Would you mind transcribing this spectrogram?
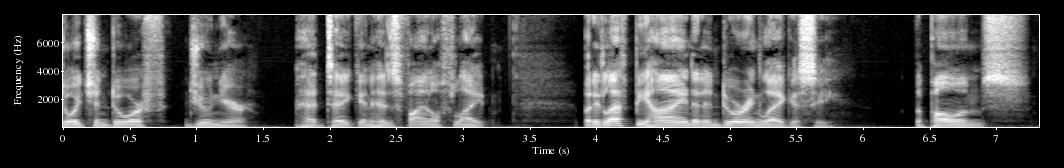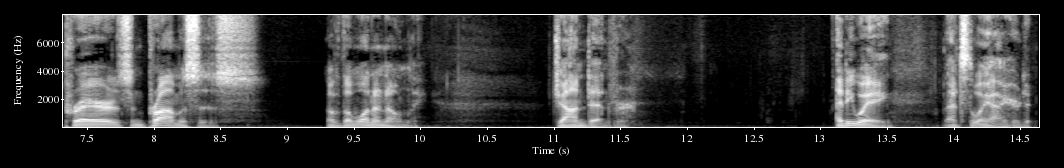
Deutschendorf Jr. had taken his final flight, but he left behind an enduring legacy the poems, prayers, and promises of the one and only John Denver. Anyway, that's the way I heard it.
